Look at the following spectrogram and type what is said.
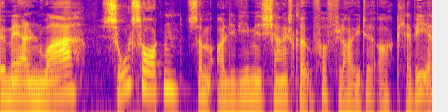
Le Merle Noir, Solsorten, som Olivier Messiaen skrev for fløjte og klaver.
